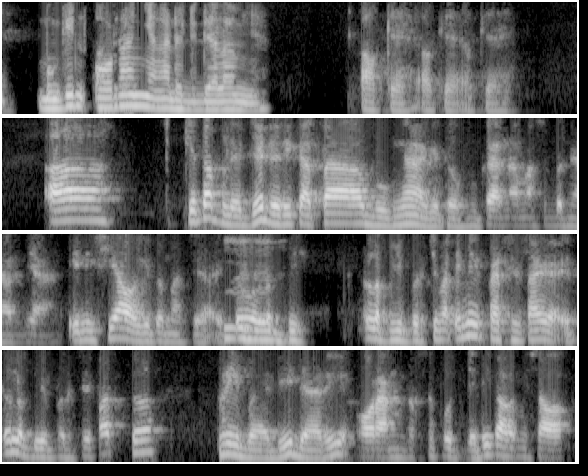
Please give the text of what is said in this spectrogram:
Oke. mungkin orang yang ada di dalamnya. Oke, oke, oke. Eh, kita belajar dari kata bunga gitu, bukan nama sebenarnya. Inisial gitu Mas ya. Itu Mhm. lebih lebih bersifat ini versi saya itu lebih bersifat ke pribadi dari orang tersebut. Jadi kalau misal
